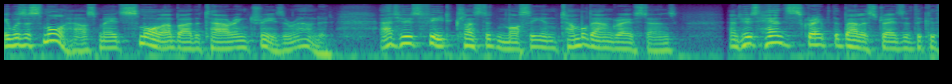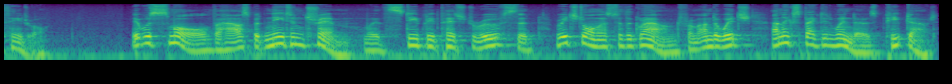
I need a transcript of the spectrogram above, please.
It was a small house made smaller by the towering trees around it, at whose feet clustered mossy and tumble-down gravestones, and whose heads scraped the balustrades of the cathedral. It was small, the house, but neat and trim, with steeply pitched roofs that reached almost to the ground, from under which unexpected windows peeped out.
